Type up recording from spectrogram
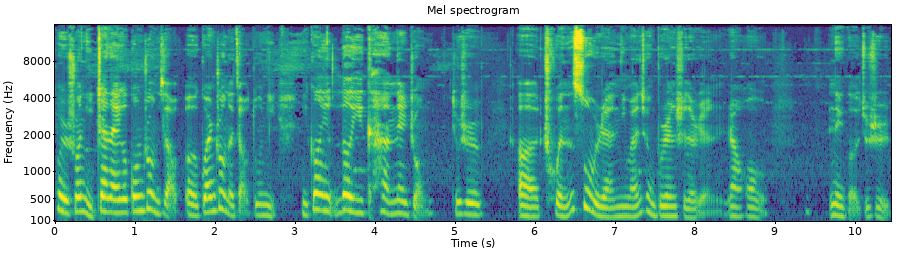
或者说你站在一个公众角呃观众的角度，你你更乐意看那种就是呃纯素人，你完全不认识的人，然后那个就是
